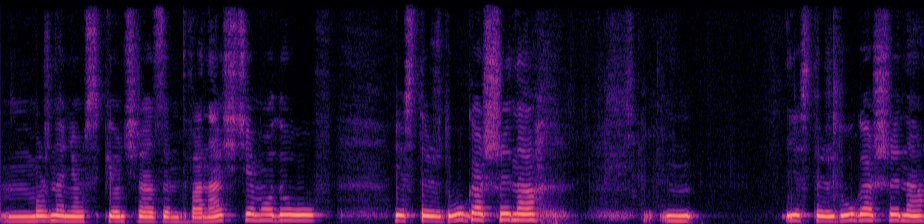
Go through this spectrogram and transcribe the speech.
można nią spiąć razem 12 modułów. Jest też długa szyna. Jest też długa szyna.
